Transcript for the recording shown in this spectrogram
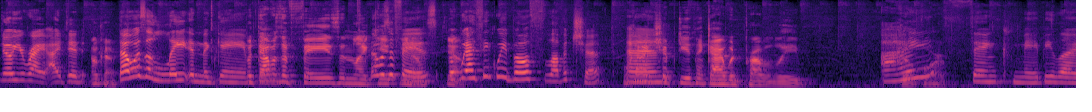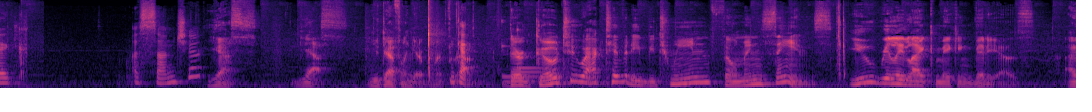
no, you're right. I did. Okay. That was a late in the game. But that was a phase, and like that was you- a you know, phase. yeah. But we, I think we both love a chip. what kind of chip do you think I would probably? I for? think maybe like a sun chip. Yes, yes. You definitely get a point for Okay. that. Their go-to activity between filming scenes. You really like making videos. I,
